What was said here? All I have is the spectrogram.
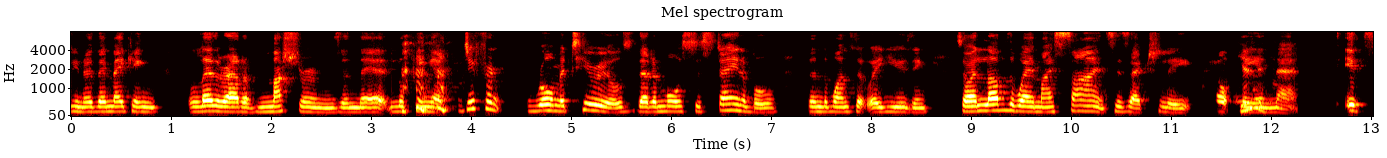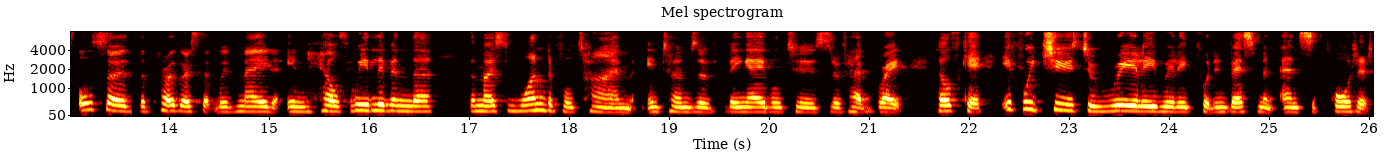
You know, they're making leather out of mushrooms and they're looking at different raw materials that are more sustainable than the ones that we're using. So I love the way my science has actually helped yeah. me in that. It's also the progress that we've made in health. We live in the the most wonderful time in terms of being able to sort of have great healthcare if we choose to really, really put investment and support it.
